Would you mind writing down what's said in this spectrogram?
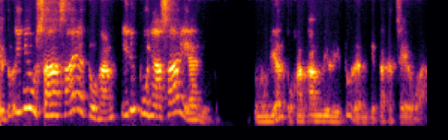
gitu? Ini usaha saya Tuhan, ini punya saya gitu. Kemudian Tuhan ambil itu dan kita kecewa.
